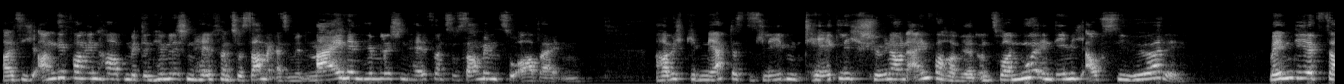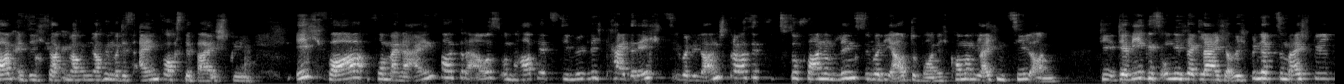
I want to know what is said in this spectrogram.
als ich angefangen habe, mit den himmlischen Helfern zusammen, also mit meinen himmlischen Helfern zusammenzuarbeiten, habe ich gemerkt, dass das Leben täglich schöner und einfacher wird. Und zwar nur, indem ich auf sie höre. Wenn die jetzt sagen, also ich sage noch immer das einfachste Beispiel. Ich fahre von meiner Einfahrt raus und habe jetzt die Möglichkeit, rechts über die Landstraße zu fahren und links über die Autobahn. Ich komme am gleichen Ziel an. Die, der Weg ist ungefähr gleich, aber ich bin jetzt zum Beispiel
